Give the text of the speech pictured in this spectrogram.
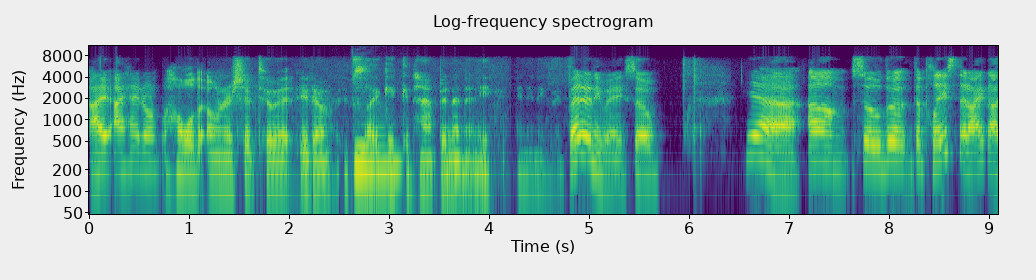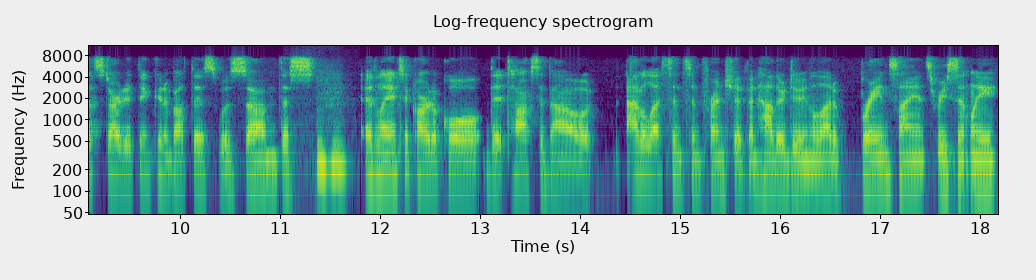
I, I don't hold ownership to it. You know, it's yeah. like it can happen in any in any way. But anyway, so yeah. Um, so the the place that I got started thinking about this was um, this mm-hmm. Atlantic article that talks about adolescence and friendship and how they're doing a lot of brain science recently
